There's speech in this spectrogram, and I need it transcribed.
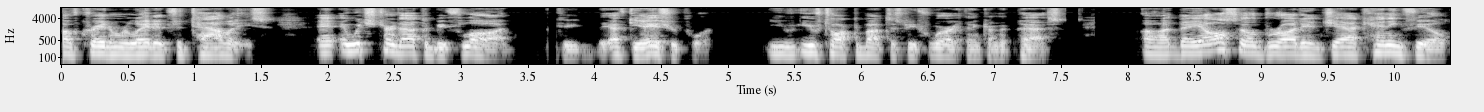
of kratom related fatalities, and, and, which turned out to be flawed. The, the FDA's report. You, you've talked about this before, I think, on the past. Uh, they also brought in Jack Henningfield,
